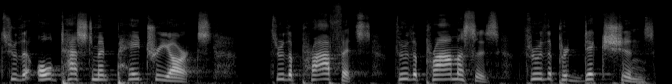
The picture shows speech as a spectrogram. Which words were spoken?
through the Old Testament patriarchs, through the prophets, through the promises, through the predictions.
